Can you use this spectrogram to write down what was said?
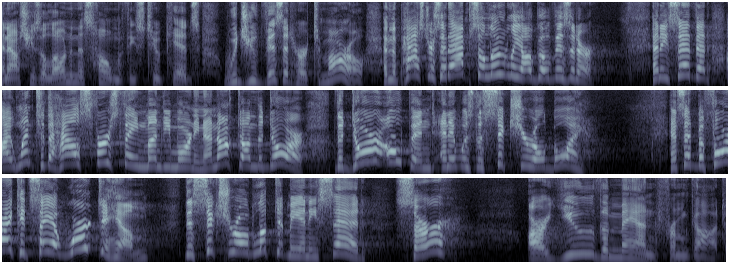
And now she's alone in this home with these two kids. Would you visit her tomorrow? And the pastor said, Absolutely, I'll go visit her. And he said that I went to the house first thing Monday morning. I knocked on the door. The door opened, and it was the six year old boy. And said, Before I could say a word to him, the six year old looked at me and he said, Sir, are you the man from God?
